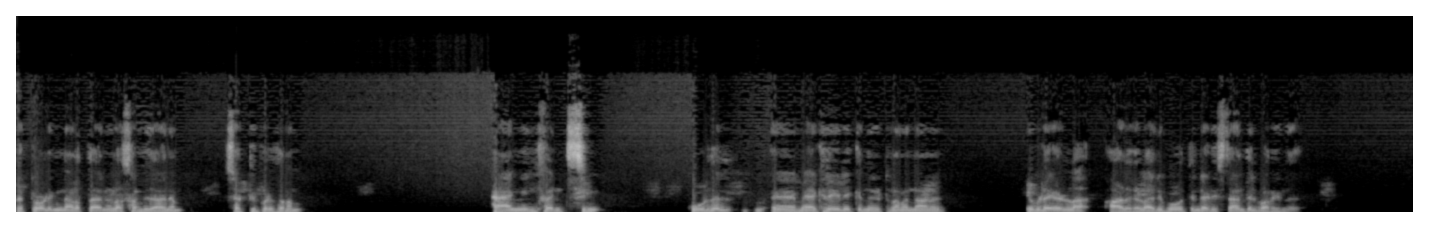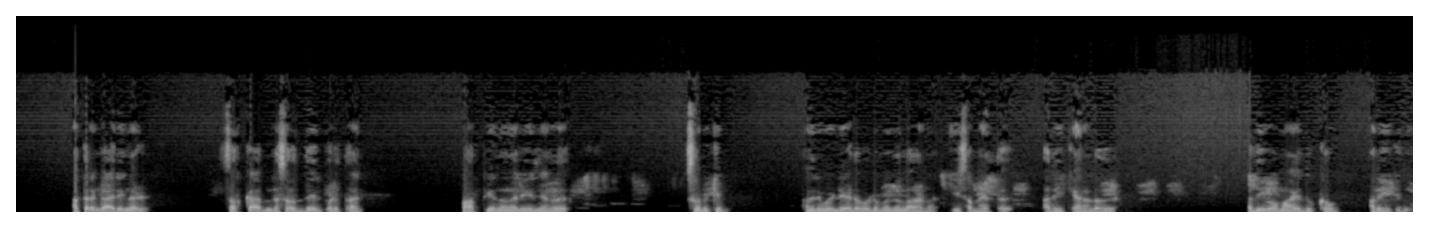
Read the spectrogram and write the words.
പെട്രോളിംഗ് നടത്താനുള്ള സംവിധാനം ശക്തിപ്പെടുത്തണം. ഹാങ്ങിങ് ഫെൻസിങ് കൂടുതൽ മേഖലയിലേക്ക് നീട്ടണമെന്നാണ് ഇവിടെയുള്ള ആളുകൾ അനുഭവത്തിന്റെ അടിസ്ഥാനത്തിൽ പറയുന്നത്. അത്തരം കാര്യങ്ങൾ സർക്കാരിന്റെ ശ്രദ്ധയിൽപ്പെടുത്താൻ പാർട്ടി എന്ന നിലയിൽ ഞങ്ങൾ ശ്രമിക്കും. അതിനുവേണ്ടി ഇടപെടുമെന്നുള്ളതാണ് ഈ സമയത്ത് അറിയിക്കാനുള്ളത്. അതീവമായ ദുഃഖം അറിയിക്കുന്നു.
